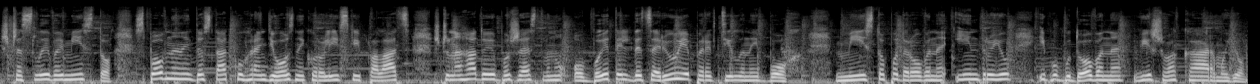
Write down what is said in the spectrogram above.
щасливе місто, сповнений достатку грандіозний королівський палац, що нагадує божественну обитель, де царює перевтілений Бог, місто подароване Індрою і побудоване вішвакармою.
